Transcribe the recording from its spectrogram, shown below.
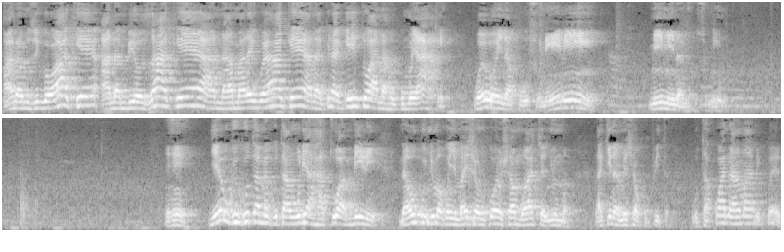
ana mzigo wake ana mbio zake ana malengo yake ana kila kitu ana hukumu yake. Wewe inakuhusu nini? Mimi inanihusu nini Eh, je ukikuta amekutangulia hatua mbili na huku nyuma kwenye maisha ulikuwa ushamwacha nyuma lakini ameshakupita utakuwa na amani kweli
